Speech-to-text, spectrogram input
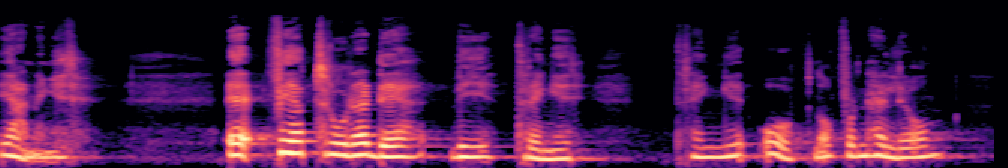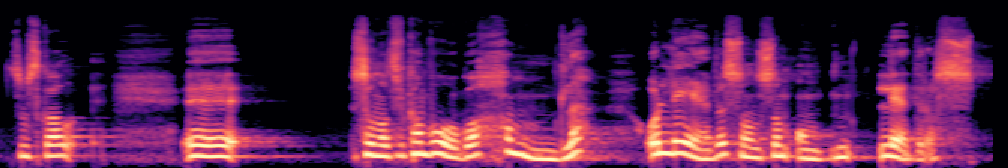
gjerninger. Eh, for jeg tror det er det vi trenger. Trenger åpne opp for Den hellige ånd, som skal eh, Sånn at vi kan våge å handle og leve sånn som Ånden leder oss.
